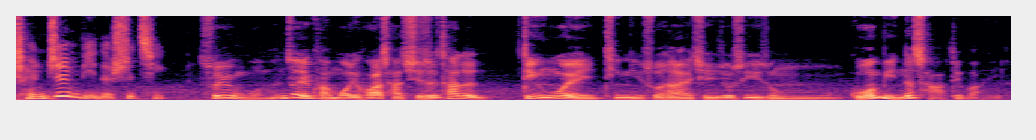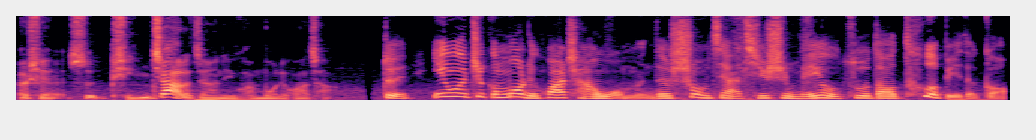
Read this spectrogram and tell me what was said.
成正比的事情。所以，我们这一款茉莉花茶，其实它的定位，听你说下来，其实就是一种国民的茶，对吧？而且是平价的这样的一款茉莉花茶。对，因为这个茉莉花茶，我们的售价其实没有做到特别的高，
